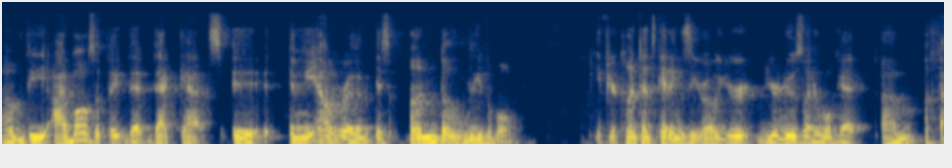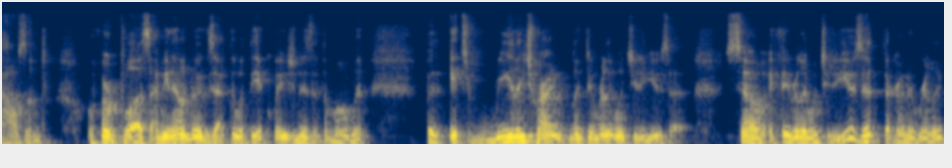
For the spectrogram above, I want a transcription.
Um, the eyeballs that they, that that gets in the algorithm is unbelievable. If your content's getting zero, your your newsletter will get um, a thousand or plus. I mean, I don't know exactly what the equation is at the moment, but it's really trying. LinkedIn really wants you to use it. So if they really want you to use it, they're going to really,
